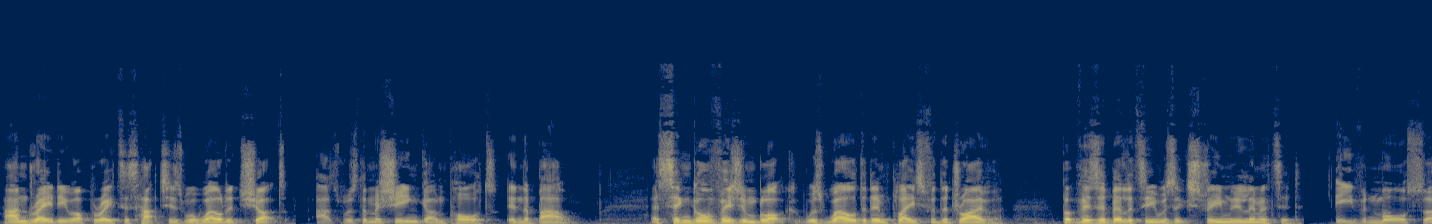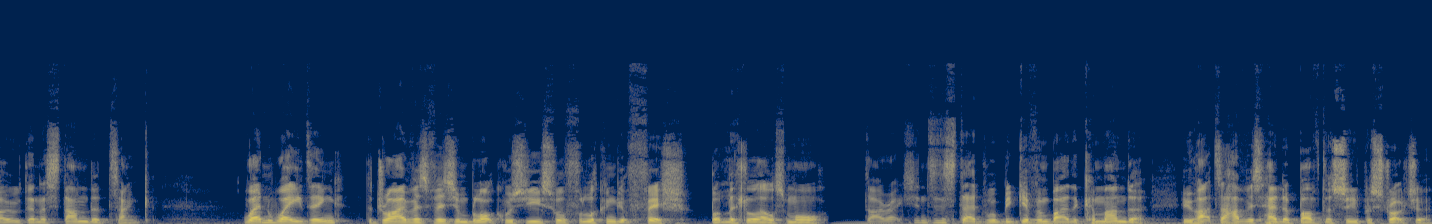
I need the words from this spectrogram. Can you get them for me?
and radio operator's hatches were welded shut, as was the machine gun port in the bow. A single vision block was welded in place for the driver, but visibility was extremely limited, even more so than a standard tank, when wading, the driver's vision block was useful for looking at fish, but little else more. Directions instead would be given by the commander, who had to have his head above the superstructure.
